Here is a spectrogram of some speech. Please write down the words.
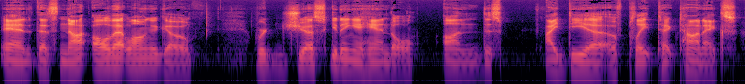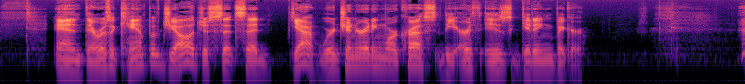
and that's not all that long ago we're just getting a handle on this idea of plate tectonics. And there was a camp of geologists that said, yeah, we're generating more crust. The Earth is getting bigger.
